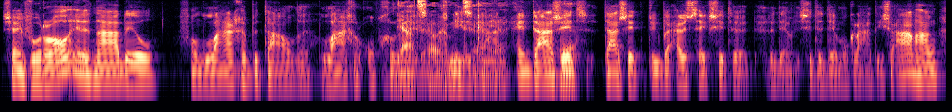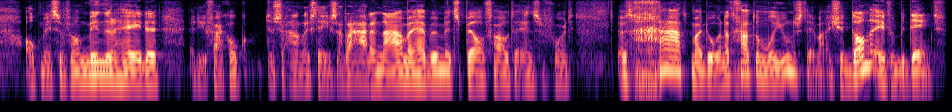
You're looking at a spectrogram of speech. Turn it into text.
zijn vooral in het nadeel van lager betaalde, lager opgeleide ja, Amerikanen. En daar zit, daar zit natuurlijk bij uitstek zitten, zit de democratische aanhang. Ook mensen van minderheden, die vaak ook tussen aanhalingstekens rare namen hebben met spelfouten enzovoort. Het gaat maar door. En dat gaat om miljoenen stemmen. Als je dan even bedenkt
